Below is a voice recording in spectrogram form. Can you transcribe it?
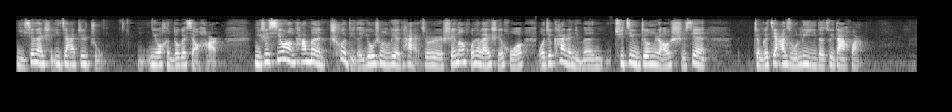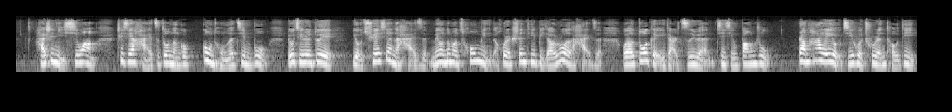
你现在是一家之主，你有很多个小孩儿，你是希望他们彻底的优胜劣汰，就是谁能活下来谁活，我就看着你们去竞争，然后实现整个家族利益的最大化，还是你希望这些孩子都能够共同的进步，尤其是对。有缺陷的孩子，没有那么聪明的，或者身体比较弱的孩子，我要多给一点资源进行帮助，让他也有机会出人头地，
